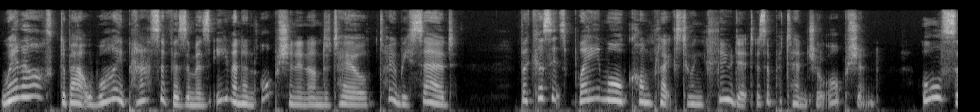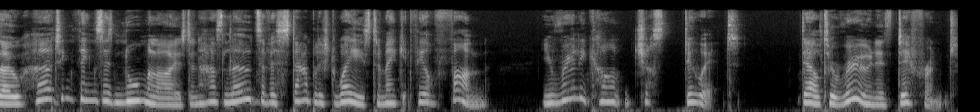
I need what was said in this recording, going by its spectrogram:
When asked about why pacifism is even an option in Undertale, Toby said, Because it's way more complex to include it as a potential option. Also, hurting things is normalised and has loads of established ways to make it feel fun. You really can't just do it. Deltarune is different.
